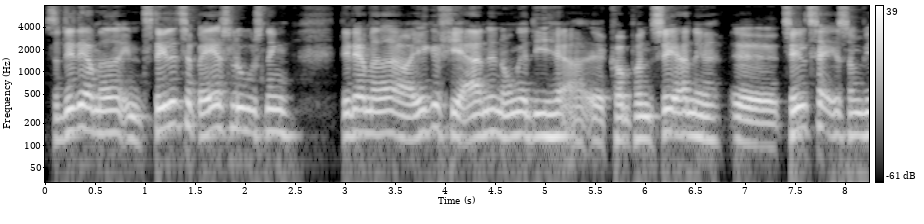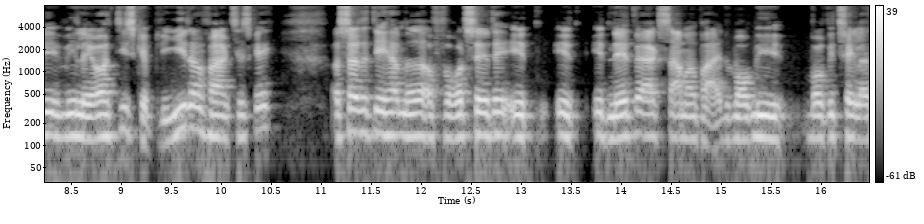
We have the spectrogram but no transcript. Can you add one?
så det der med en stille tilbageslusning, det der med at ikke fjerne nogle af de her øh, kompenserende øh, tiltag, som vi, vi laver, de skal blive der faktisk, ikke? Og så er det det her med at fortsætte et, et, et netværkssamarbejde, hvor vi, hvor vi taler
